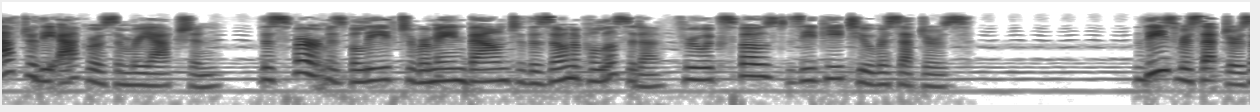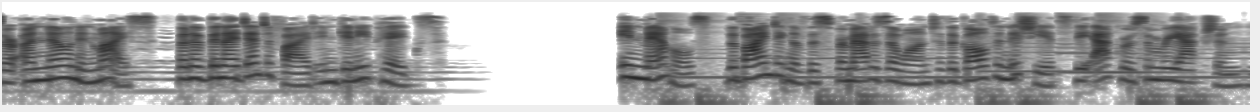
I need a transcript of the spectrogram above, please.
After the acrosome reaction, the sperm is believed to remain bound to the zona pellucida through exposed ZP2 receptors. These receptors are unknown in mice, but have been identified in guinea pigs. In mammals, the binding of the spermatozoon to the GALT initiates the acrosome reaction.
